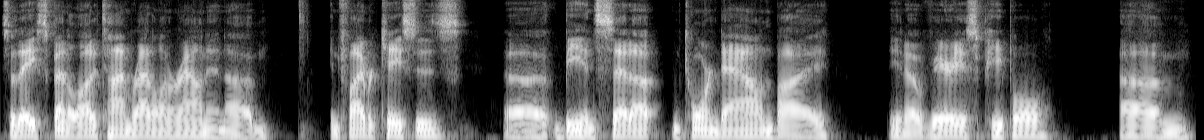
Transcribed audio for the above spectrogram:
so they spent a lot of time rattling around in um, in fiber cases uh, being set up and torn down by you know various people um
